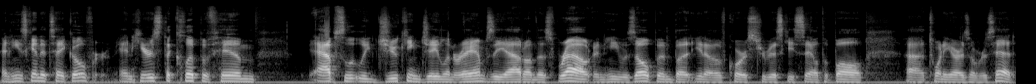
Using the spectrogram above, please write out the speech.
and he's going to take over. And here's the clip of him absolutely juking Jalen Ramsey out on this route, and he was open, but you know, of course, Trubisky sailed the ball uh, 20 yards over his head.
